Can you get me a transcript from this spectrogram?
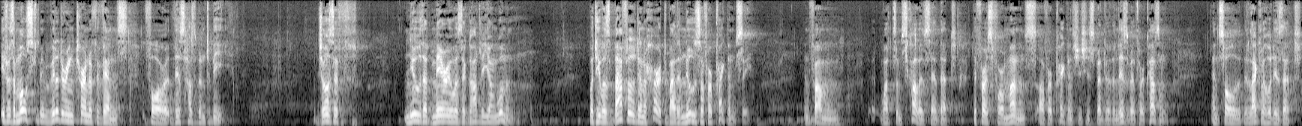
It was a most bewildering turn of events for this husband to be. Joseph knew that Mary was a godly young woman, but he was baffled and hurt by the news of her pregnancy. And from what some scholars said, that the first four months of her pregnancy she spent with Elizabeth, her cousin. And so the likelihood is that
